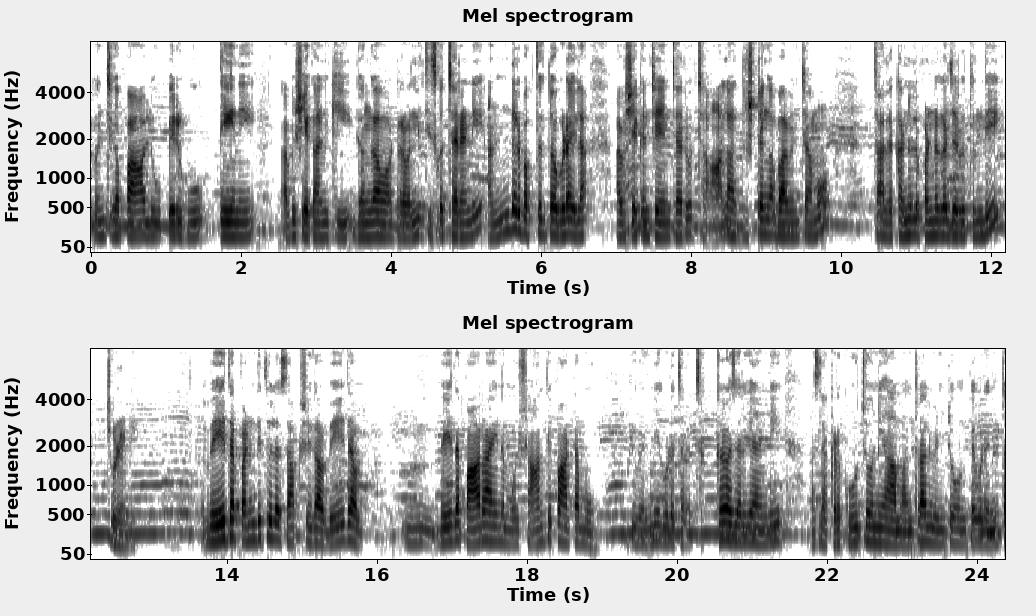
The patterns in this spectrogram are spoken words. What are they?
మంచిగా పాలు పెరుగు తేనె అభిషేకానికి గంగా వాటర్ అవన్నీ తీసుకొచ్చారండి. అందరు భక్తులతో కూడా ఇలా అభిషేకం చేయించారు. చాలా అదృష్టంగా భావించాము. చాలా కన్నుల పండుగ జరుగుతుంది. చూడండి. వేద పండితుల సాక్షిగా వేద వేద పారాయణము శాంతి పాఠము ఇవన్నీ కూడా చాలా చక్కగా జరిగాయండి. అసలు అక్కడ కూర్చొని ఆ మంత్రాలు వింటూ ఉంటే కూడా ఎంత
